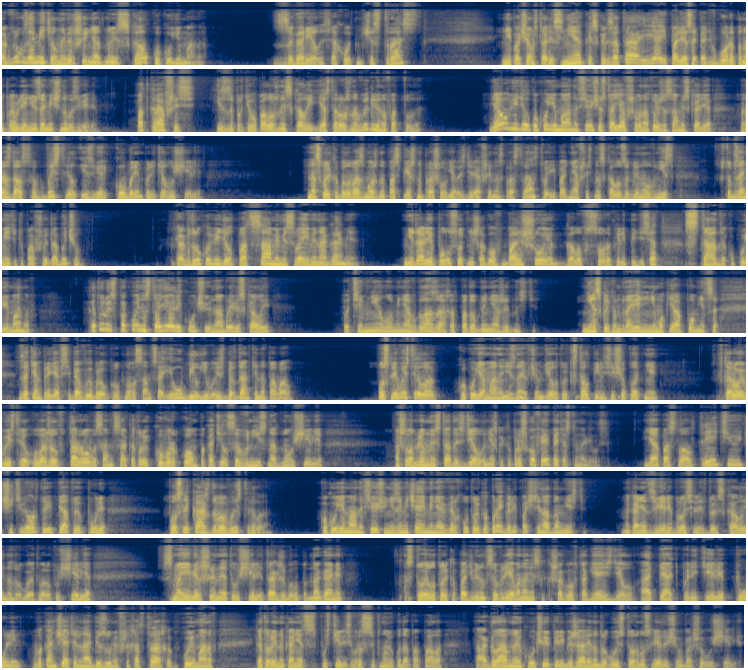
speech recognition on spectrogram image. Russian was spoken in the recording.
как вдруг заметил на вершине одной из скал куку Ямана. Загорелась охотничья страсть, Нипочем стали снег и скользота, и я и полез опять в горы по направлению замеченного зверя. Подкравшись из-за противоположной скалы и осторожно выглянув оттуда, я увидел Куку Ямана, все еще стоявшего на той же самой скале. Раздался выстрел, и зверь кубарем полетел в ущелье. Насколько было возможно, поспешно прошел я разделявшее нас пространство и, поднявшись на скалу, заглянул вниз, чтобы заметить упавшую добычу, как вдруг увидел под самыми своими ногами не далее полусотни шагов большое, голов сорок или пятьдесят стадо кукуеманов, которые спокойно стояли кучей на обрыве скалы. Потемнело у меня в глазах от подобной неожиданности. Несколько мгновений не мог я опомниться, затем, придя в себя, выбрал крупного самца и убил его из берданки на повал. После выстрела кукуяманы, не знаю в чем дело, только столпились еще плотнее. Второй выстрел уложил второго самца, который кувырком покатился вниз на дно ущелья. Ошеломленное стадо сделало несколько прыжков и опять остановилось. Я послал третью, четвертую и пятую пули. После каждого выстрела кукуеманы, все еще не замечая меня вверху, только прыгали почти на одном месте. Наконец звери бросились вдоль скалы, на другой отворот ущелья. С моей вершины это ущелье также было под ногами. Стоило только подвинуться влево на несколько шагов, так я и сделал. Опять полетели пули в окончательно обезумевших от страха кукуеманов — которые, наконец, спустились в рассыпную, куда попало, а главную кучу и перебежали на другую сторону следующего большого ущелья.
